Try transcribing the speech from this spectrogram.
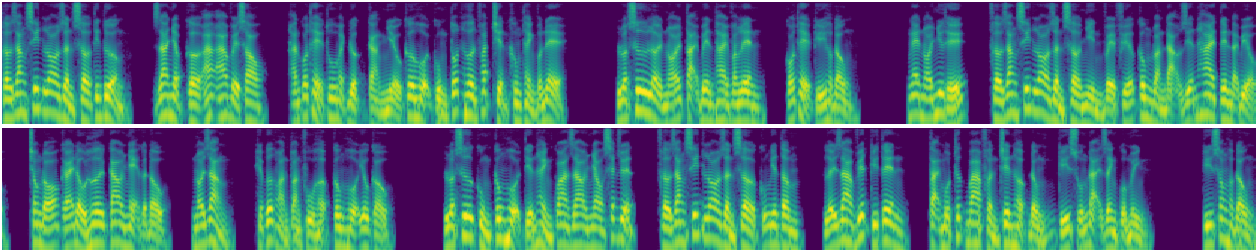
Phờ giang xít lo dần sờ tin tưởng, gia nhập cờ aa về sau, hắn có thể thu hoạch được càng nhiều cơ hội cùng tốt hơn phát triển không thành vấn đề. Luật sư lời nói tại bên thai vang lên, có thể ký hợp đồng. Nghe nói như thế phờ giang xít lo dần sờ nhìn về phía công đoàn đạo diễn hai tên đại biểu, trong đó cái đầu hơi cao nhẹ gật đầu, nói rằng, hiệp ước hoàn toàn phù hợp công hội yêu cầu luật sư cùng công hội tiến hành qua giao nhau xét duyệt phờ giang xít lo dần sờ cũng yên tâm lấy ra viết ký tên tại một thức ba phần trên hợp đồng ký xuống đại danh của mình. Ký xong hợp đồng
